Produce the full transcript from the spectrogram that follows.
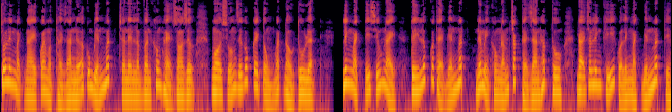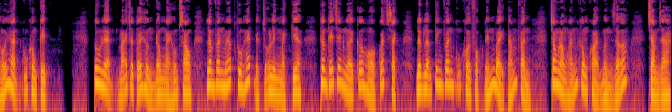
Chỗ linh mạch này qua một thời gian nữa cũng biến mất, cho nên lâm vân không hề do dự, ngồi xuống dưới gốc cây tùng bắt đầu tu luyện. Linh mạch tí xíu này, tùy lúc có thể biến mất, nếu mình không nắm chắc thời gian hấp thu, đợi cho linh khí của linh mạch biến mất thì hối hận cũng không kịp tu luyện mãi cho tới hừng đông ngày hôm sau, lâm vân mới hấp thu hết được chỗ linh mạch kia. Thương thế trên người cơ hồ quét sạch, lực lượng tinh vân cũng khôi phục đến bảy, tám phần. Trong lòng hắn không khỏi mừng rỡ. Xem ra,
